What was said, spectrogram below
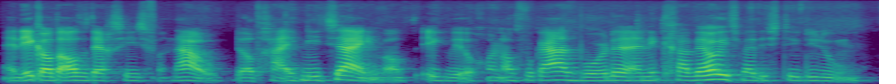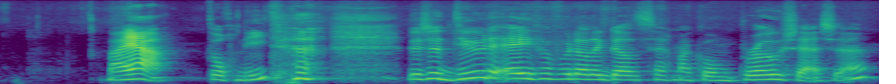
En ik had altijd echt zoiets van... nou, dat ga ik niet zijn. Want ik wil gewoon advocaat worden en ik ga wel iets met die studie doen. Maar ja, toch niet. dus het duurde even voordat ik dat zeg maar kon processen.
